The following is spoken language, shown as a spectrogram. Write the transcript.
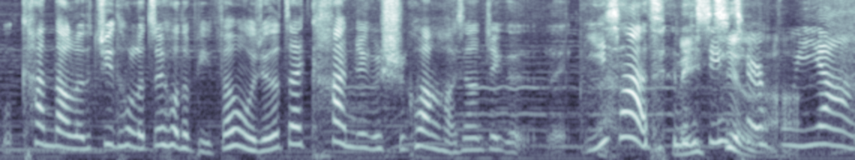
我看到了剧透了最后的比分，我觉得在看这个实况好像这个呃一下子没那心气儿不一样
